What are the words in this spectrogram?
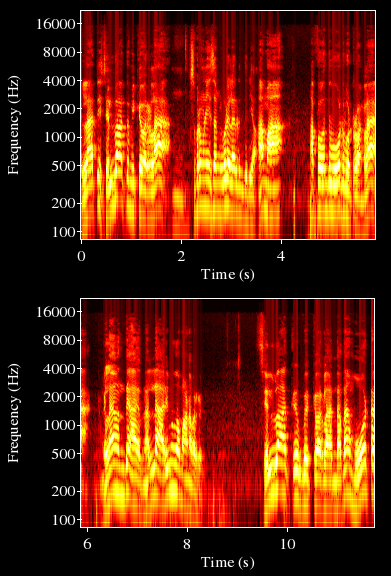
எல்லாத்தையும் செல்வாக்கு மிக்கவர்களா. சுப்பிரமணிய சாமி கூட எல்லாருக்கும் தெரியும். ஆமா. அப்ப வந்து ஓட்டு போட்டுருவாங்களா? இவங்கெல்லாம் வந்து நல்ல அறிமுகமானவர்கள். செல்வாக்கு மிக்கவர்களா இருந்தா தான் ஓட்டா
